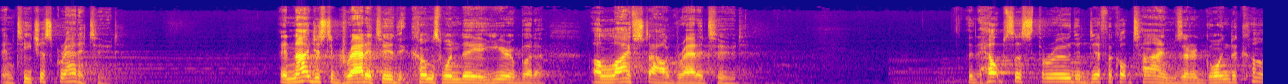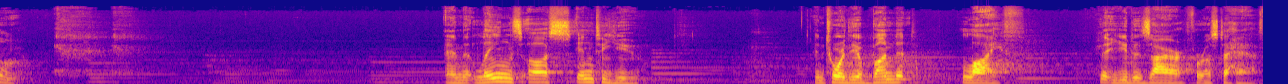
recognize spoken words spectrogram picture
And teach us gratitude. And not just a gratitude that comes one day a year, but a, a lifestyle gratitude that helps us through the difficult times that are going to come. And that leans us into you and toward the abundant life that you desire for us to have.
